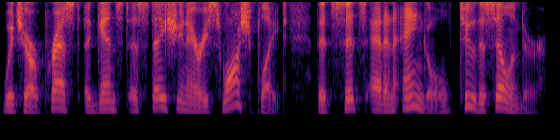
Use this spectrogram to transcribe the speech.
which are pressed against a stationary swash plate that sits at an angle to the cylinder.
